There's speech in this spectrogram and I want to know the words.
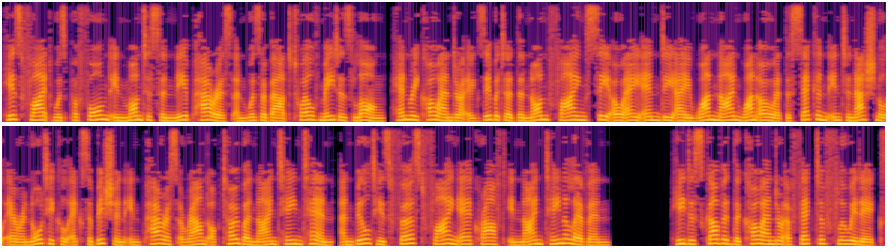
His flight was performed in Montesson near Paris and was about 12 meters long. Henry Coandă exhibited the non-flying COANDA 1910 at the Second International Aeronautical Exhibition in Paris around October 1910, and built his first flying aircraft in 1911. He discovered the Coandă effect of fluidics.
